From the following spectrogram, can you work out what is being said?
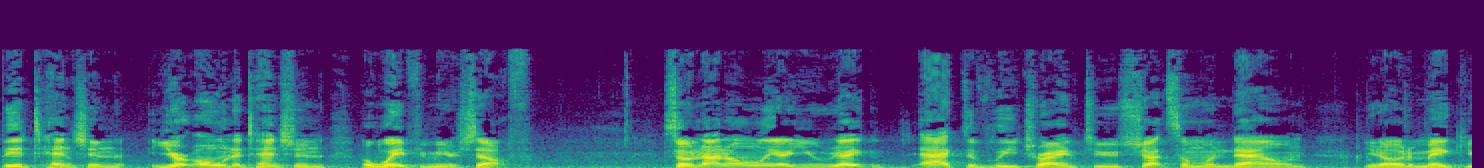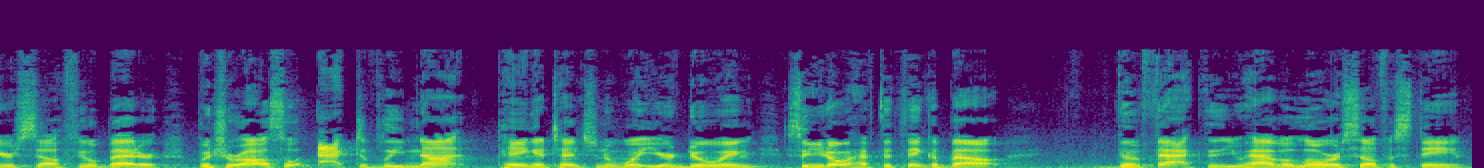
the attention, your own attention, away from yourself. So not only are you like actively trying to shut someone down, you know, to make yourself feel better, but you're also actively not paying attention to what you're doing so you don't have to think about the fact that you have a lower self esteem.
